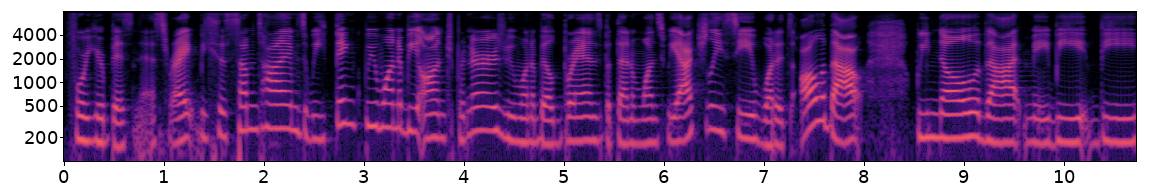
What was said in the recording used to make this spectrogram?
for your business, right? Because sometimes we think we want to be entrepreneurs, we want to build brands, but then once we actually see what it's all about, we know that maybe the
